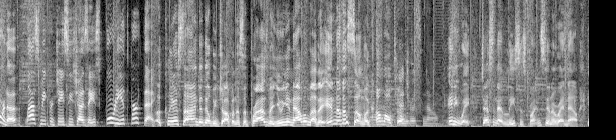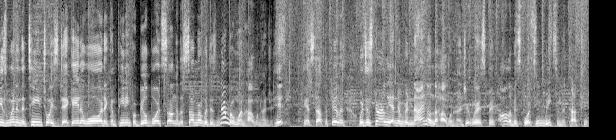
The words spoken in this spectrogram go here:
sort of, last week for JC Chasez's 40th birthday. A clear sign that they'll be dropping a surprise reunion album by the end of the summer. Come on, fellas. Tetris, no. Anyway, Justin at least is front and center right now. He's winning the Teen Choice Decade Award and competing for Billboard's Song of the Summer with his number one Hot 100 hit, Can't Stop the Feeling, which is currently at number nine on the Hot 100, where it spent all of its 14 weeks in the top 10.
